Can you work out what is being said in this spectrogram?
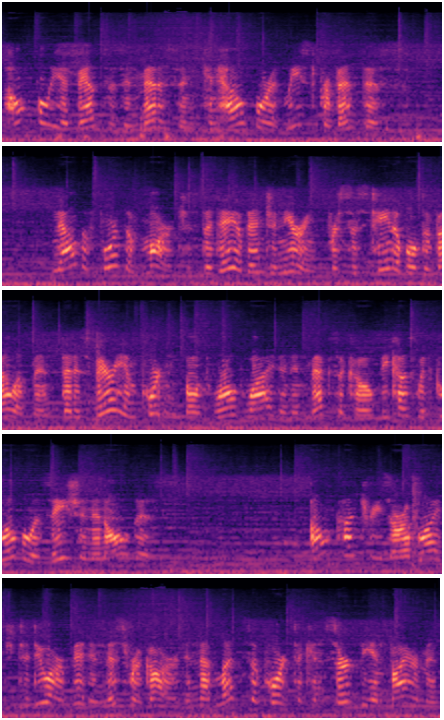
Hopefully advances in medicine can help or at least prevent this. Now the 4th of March is the day of engineering for sustainable development that is very important both worldwide and in Mexico because with globalization and all this. All countries are obliged to do our bit in this regard and that let's support to conserve the environment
